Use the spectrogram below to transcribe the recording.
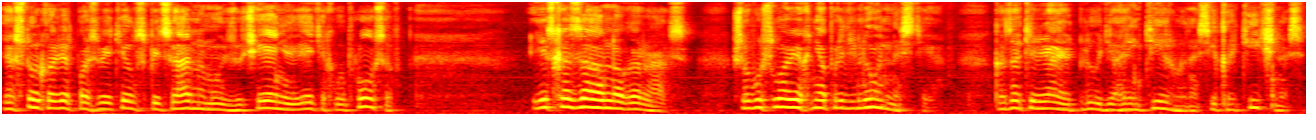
Я столько лет посвятил специальному изучению этих вопросов и сказал много раз, что в условиях неопределенности, когда теряют люди ориентированность и критичность,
